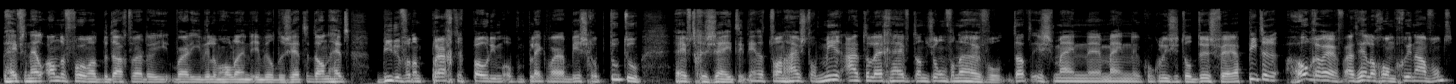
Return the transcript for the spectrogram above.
heeft een heel ander format bedacht... waar hij, waar die Willem Holleder in wilde zetten... dan het bieden van een prachtig podium op een plek... waar Bisschop Tutu heeft gezeten. Ik denk dat Van Huis toch meer uit te leggen heeft dan John van der Heuvel. Dat is mijn, uh, mijn conclusie tot dusver. Pieter Hogewerf uit Hillegom, goedenavond.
